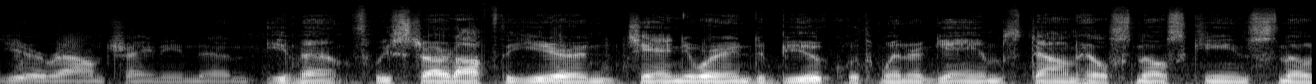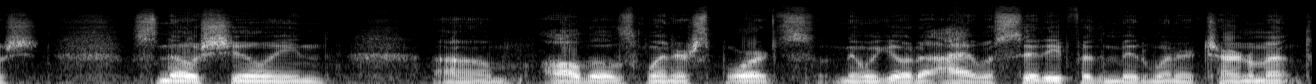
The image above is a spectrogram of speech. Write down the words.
year-round training and events. We start off the year in January in Dubuque with winter games, downhill snow skiing, snow snowshoeing, um, all those winter sports. And then we go to Iowa City for the midwinter tournament,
